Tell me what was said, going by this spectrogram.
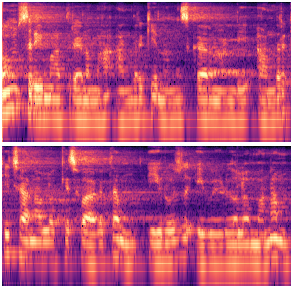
ఓం శ్రీమాత్రే నమ. అందరికీ నమస్కారం అండి. అందరికీ ఛానల్లోకి స్వాగతం. ఈరోజు ఈ వీడియోలో మనం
